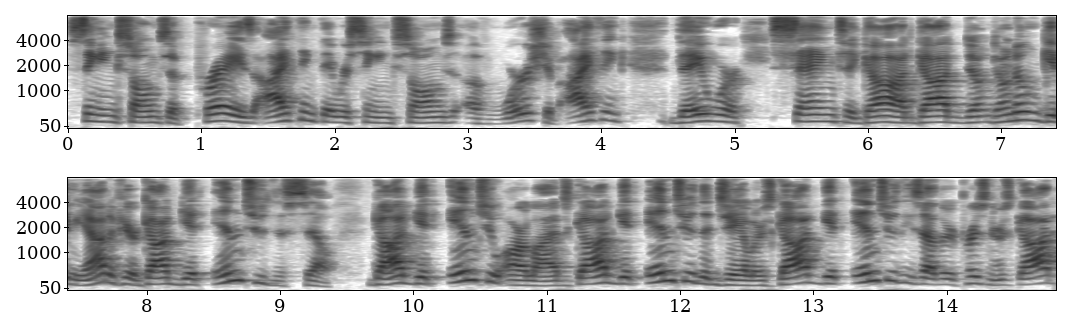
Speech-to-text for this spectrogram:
singing songs of praise. I think they were singing songs of worship. I think they were saying to God, God, don't don't, don't get me out of here. God, get into this cell. God, get into our lives. God, get into the jailers. God, get into these other prisoners. God,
